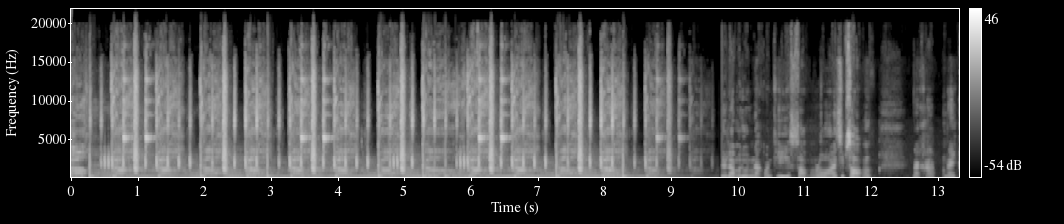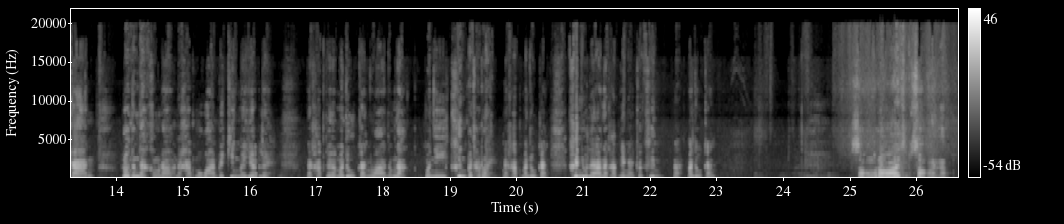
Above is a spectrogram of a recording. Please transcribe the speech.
go, go, go, go, go, go, go, go, go, go, go, go, go, go, เดี๋ยวเรามาดูน้ำหนักวันที่ 212 นะครับ ในการลดน้ำหนักของเรานะครับ เมื่อวานไปกินมาเยอะเลยนะครับ เดี๋ยวมาดูกันว่าน้ำหนักวันนี้ขึ้นไปเท่าไหร่นะครับ มาดูกันขึ้นอยู่แล้วนะครับ ยังไงก็ขึ้นนะมาดูกัน 212 นะครับ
